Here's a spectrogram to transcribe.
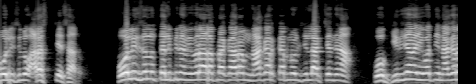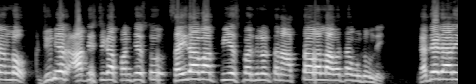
పోలీసులు అరెస్ట్ చేశారు. పోలీసులు తెలిపిన వివరాల ప్రకారం నాగర్ కర్నూలు జిల్లాకు చెందిన ఓ గిరిజన యువతి నగరంలో జూనియర్ ఆర్టిస్ట్గా పనిచేస్తూ సైదాబాద్ పిఎస్ పరిధిలో తన అత్త వల్ల అవత ఉంటుంది. గతేడాది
